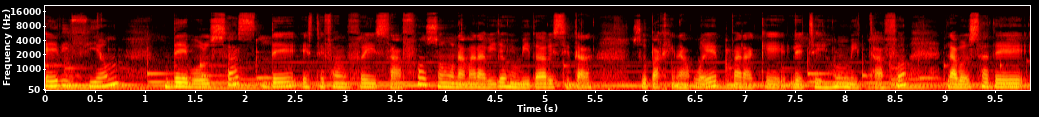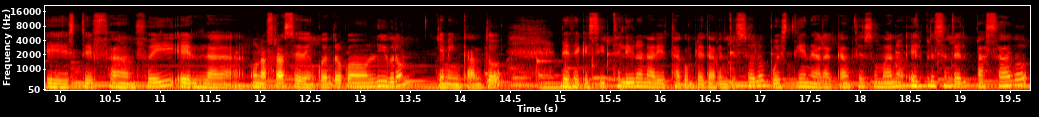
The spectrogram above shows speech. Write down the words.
edición de bolsas de Stefan Zweig Safo. Son una maravilla, os invito a visitar su página web para que le echéis un vistazo. La bolsa de eh, Stefan Zweig es una frase de encuentro con un libro que me encantó. Desde que existe el libro nadie está completamente solo, pues tiene al alcance de su mano el presente, el pasado,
